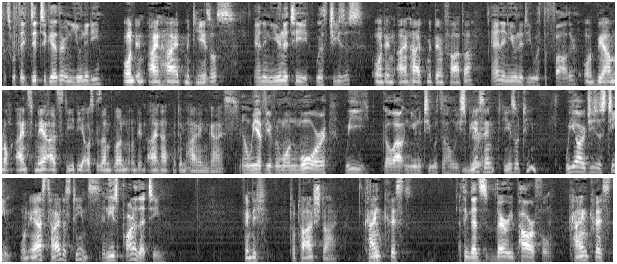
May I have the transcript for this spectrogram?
That's what they did together in unity, und in Einheit mit Jesus and in unity with Jesus, und in Einheit mit dem Vater. and in unity with the Father. Und wir haben noch eins mehr als die, die ausgesandt wurden und in Einheit mit dem Heiligen Geist. And we have even one more. We go out in unity with the Holy Wir Spirit. sind Jesu Team We are Jesus' team, und er ist Teil des Teams. and He's part of that team. Finde ich total stark. Kein Christ, I think that's very powerful. kein Christ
